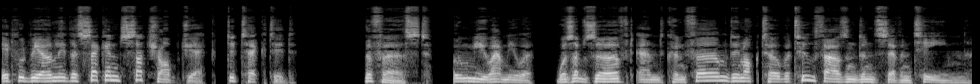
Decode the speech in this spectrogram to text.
it would be only the second such object detected. The first, Oumuamua, was observed and confirmed in October 2017.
